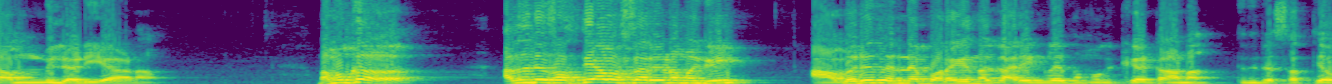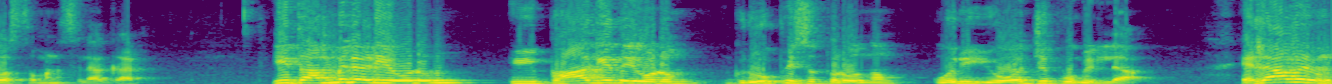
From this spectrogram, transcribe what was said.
തമ്മിലടിയാണ്. നമുക്ക് അതിന്റെ സത്യാവസ്ഥ അറിയണമെങ്കിൽ അവർ തന്നെ പറയുന്ന കാര്യങ്ങളെ നമുക്ക് കേട്ടാണ് ഇതിന്റെ സത്യാവസ്ഥ മനസ്സിലാക്കാൻ. ഈ തമ്മിലടിയോടും വിഭാഗ്യതയോടും ഗ്രൂപ്പിസത്തോടൊന്നും ഒരു യോജിപ്പുമില്ല. എല്ലാവരും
